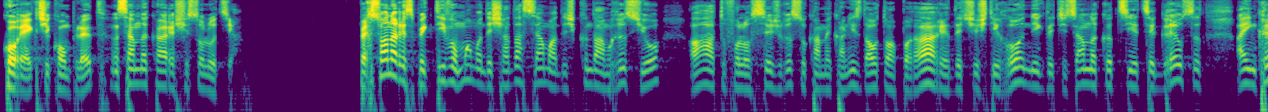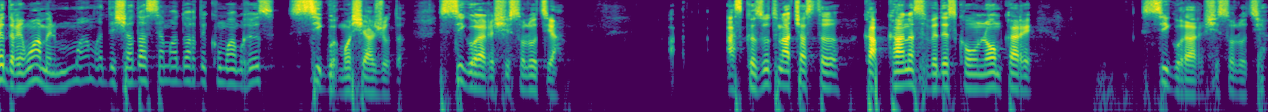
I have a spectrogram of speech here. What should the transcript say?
corect și complet, înseamnă că are și soluția. Persoana respectivă, mamă, deci a dat seama, deci când am râs eu, a, tu folosești râsul ca mecanism de autoapărare, deci ești ironic, deci înseamnă că ție ți-e greu să ai încredere în oameni. Mamă, deci a dat seama doar de cum am râs, sigur mă și ajută. Sigur are și soluția. A scăzut în această capcană să vedeți că un om care sigur are și soluția.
